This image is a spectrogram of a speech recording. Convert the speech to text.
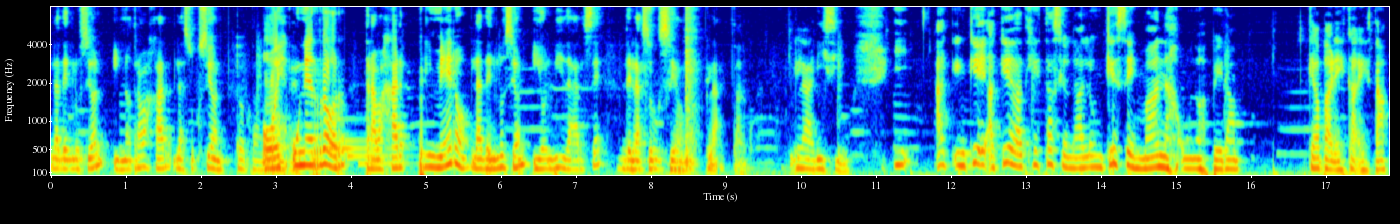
la deglución y no trabajar la succión. O es un error trabajar primero la deglución y olvidarse de, la, succión. Claro. Clarísimo. ¿Y a, en qué, a qué edad gestacional o en qué semanas uno espera que aparezca esta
